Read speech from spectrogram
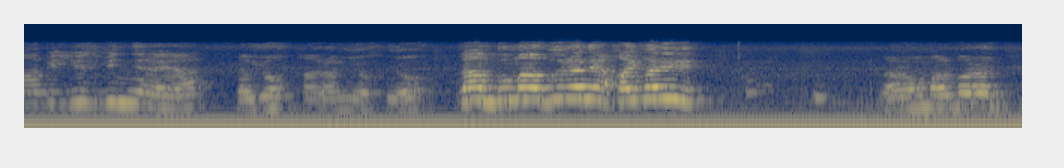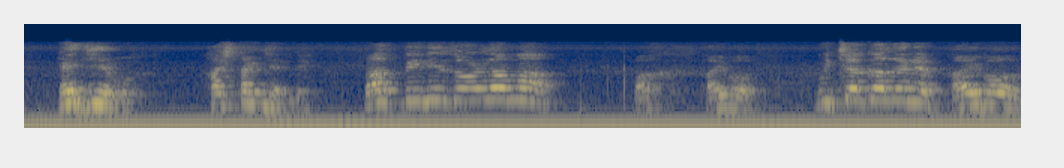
Abi 100 bin lira ya. Ya yok param yok yok. Lan bu Marlboro ne? Hayvan herif. Lan o Marlboro hediye bu. Haçtan geldi. Bak beni zorlama. Bak kaybol. Bıçak alırım. Kaybol.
